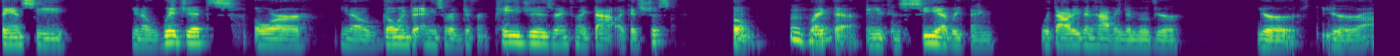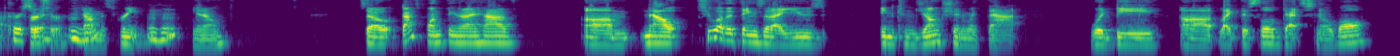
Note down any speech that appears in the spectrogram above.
fancy, you know, widgets or, you know, go into any sort of different pages or anything like that. Like it's just boom, Mm-hmm. right there. And you can see everything without even having to move your your your uh, Cursor. cursor, Mhm. down the screen Mm-hmm. you know so that's one thing that i have um, now two other things that i use in conjunction with that would be uh, like this little debt snowball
